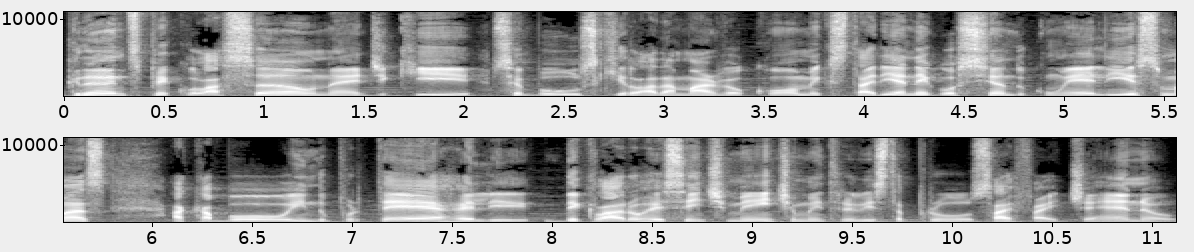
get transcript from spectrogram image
grande especulação, né, de que o Cebulski lá da Marvel Comics estaria negociando com ele isso, mas acabou indo por terra. Ele declarou recentemente em uma entrevista pro Sci-Fi Channel.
